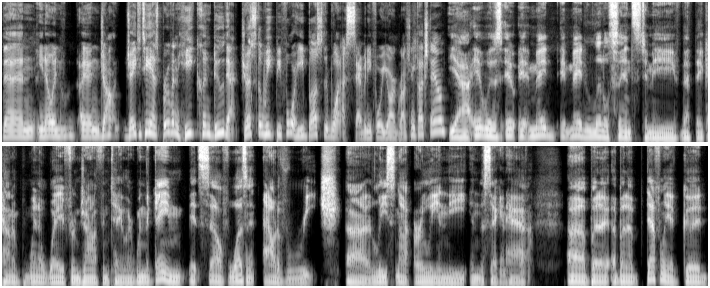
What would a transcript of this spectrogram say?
then you know, and and John, JTT has proven he couldn't do that. Just the week before, he busted what a seventy four yard rushing touchdown. Yeah, it was it, it made it made little sense to me that they kind of went away from Jonathan Taylor when the game itself wasn't out of reach, uh, at least not early in the in the second half. Uh, but a, but a definitely a good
